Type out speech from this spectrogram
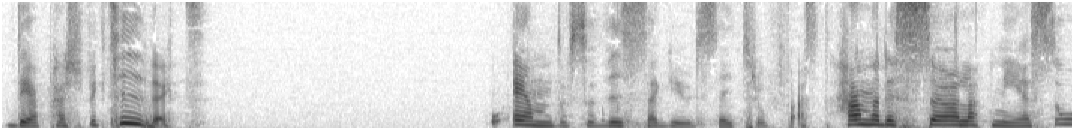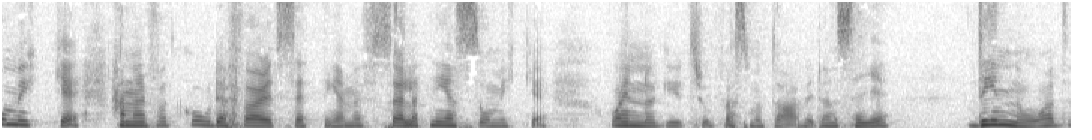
det perspektivet. Och ändå så visar Gud sig trofast. Han hade sölat ner så mycket, han hade fått goda förutsättningar men sölat ner så mycket och ändå Gud trofast mot David. Han säger, din nåd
